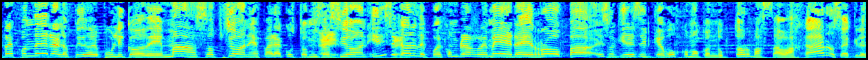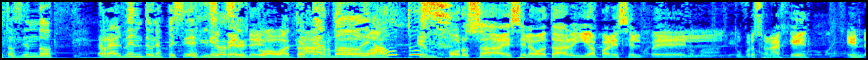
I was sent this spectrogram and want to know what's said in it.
responder a los pedidos del público de más opciones para customización. Y dice que ahora te puedes comprar remera y ropa. ¿Eso quiere decir que vos como conductor vas a bajar? O sea, que lo estás haciendo realmente una especie de... Quizás es tu avatar. ¿Que te da todo de autos? En Forza es el avatar y aparece el, el- tu personaje en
